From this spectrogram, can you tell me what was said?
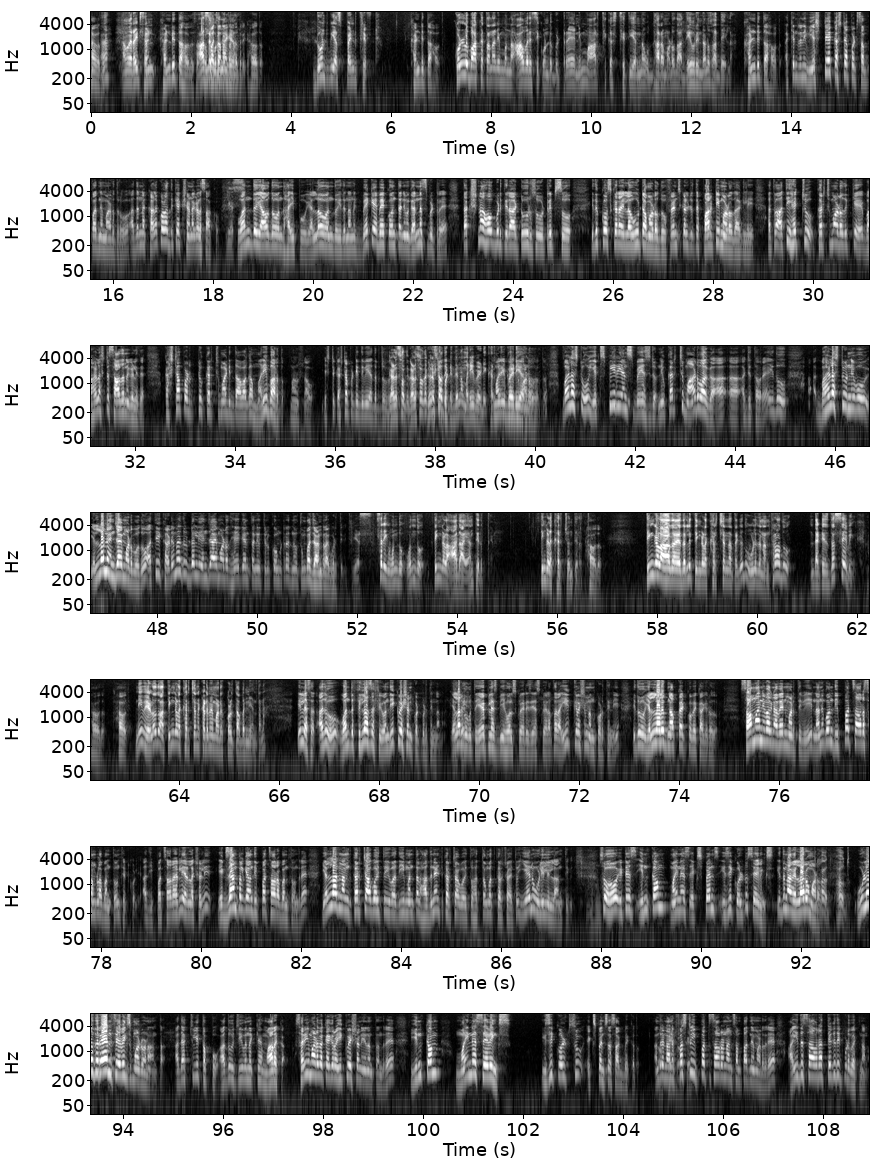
ಹೌದು. ರೈಟ್ ಸೈಡ್ ಖಂಡಿತ ಹೌದು ಸರ್. ಆಸೆ ತುಂಬಾ ಬುರುಕತನ. ಚೆನ್ನಾಗಿ ಹೇಳಿದ್ರಿ. ಹೌದು. Don't be a spendthrift ಖಂಡಿತ ಹೌದು. ಕೊಳ್ಳುಬಾಕತನ ನಿಮ್ಮನ್ನು ಆವರಿಸಿಕೊಂಡು ಬಿಟ್ಟರೆ ನಿಮ್ಮ ಆರ್ಥಿಕ ಸ್ಥಿತಿಯನ್ನು ಉದ್ಧಾರ ಮಾಡೋದು ಆ ದೇವರಿಂದನೂ ಸಾಧ್ಯ ಇಲ್ಲ. ಖಂಡಿತ ಹೌದು. ಯಾಕೆಂದ್ರೆ ನೀವು ಎಷ್ಟೇ ಕಷ್ಟಪಟ್ಟು ಸಂಪಾದನೆ ಮಾಡಿದ್ರು ಅದನ್ನ ಕಳ್ಕೊಳ್ಳೋದಕ್ಕೆ ಕ್ಷಣಗಳು ಸಾಕು. Yes. ಒಂದು ಯಾವುದೋ ಒಂದು ಹೈಪು ಎಲ್ಲೋ ಒಂದು ಇದು ನನಗೆ ಬೇಕೇ ಬೇಕು ಅಂತ ನಿಮಗೆ ಅನ್ನಿಸ್ಬಿಟ್ರೆ ತಕ್ಷಣ ಹೋಗ್ಬಿಡ್ತೀರಾ ಟೂರ್ಸು ಟ್ರಿಪ್ಸು ಇದಕ್ಕೋಸ್ಕರ ಇಲ್ಲ ಊಟ ಮಾಡೋದು ಫ್ರೆಂಡ್ಸ್ಗಳ ಜೊತೆ ಪಾರ್ಟಿ ಮಾಡೋದಾಗಲಿ ಅಥವಾ ಅತಿ ಹೆಚ್ಚು ಖರ್ಚು ಮಾಡೋದಕ್ಕೆ ಬಹಳಷ್ಟು ಸಾಧನಗಳಿದೆ. ಕಷ್ಟಪಟ್ಟು ಖರ್ಚು ಮಾಡಿದ್ದ ಆವಾಗ ಮರಿಬಾರ್ದು ನಾವು ನಾವು. ಎಷ್ಟು ಕಷ್ಟಪಟ್ಟಿದ್ದೀವಿ ಅದರದ್ದು? ಗಳಿಸೋದು ಮರಿಬೇಡಿ ಮರಿಬೇಡಿ. ಅನ್ನೋದು. ಬಹಳಷ್ಟು ಎಕ್ಸ್ಪೀರಿಯನ್ಸ್ ಬೇಸ್ಡ್ ನೀವು ಖರ್ಚು ಮಾಡುವಾಗ ಅಜಿತ್ ಅವರೇ ಇದು ಬಹಳಷ್ಟು ನೀವು ಎಲ್ಲನೂ ಎಂಜಾಯ್ ಮಾಡ್ಬೋದು. ಅತಿ ಕಡಿಮೆ ದುಡ್ಡಲ್ಲಿ ಎಂಜಾಯ್ ಮಾಡೋದು ಹೇಗೆ ಅಂತ ನೀವು ತಿಳ್ಕೊಂಬಿಟ್ರೆ ನೀವು ತುಂಬ ಜಾಣರಾಗ್ಬಿಡ್ತೀವಿ ಎಸ್ ಸರ್ ಈಗ ಒಂದು ಒಂದು ತಿಂಗಳ ಆದಾಯ ಅಂತ ಇರುತ್ತೆ. ತಿಂಗಳ ಖರ್ಚು ಅಂತ ಇರುತ್ತೆ. ಹೌದು. ತಿಂಗಳ ಆದಾಯದಲ್ಲಿ ತಿಂಗಳ ಖರ್ಚನ್ನು ತೆಗೆದು ಉಳಿದ ನಂತರ ಅದು ದಟ್ ಈಸ್ ದ ಸೇವಿಂಗ್ ಹೌದು ಹೌದು. ನೀವು ಹೇಳೋದು ಆ ತಿಂಗಳ ಖರ್ಚನ್ನು ಕಡಿಮೆ ಮಾಡ್ಕೊಳ್ತಾ ಬನ್ನಿ ಅಂತನಾ? ಇಲ್ಲ ಸರ್ ಅದು ಒಂದು ಫಿಲಾಸಫಿ ಒಂದು ಈಕ್ವೇಷನ್ ಕೊಟ್ಬಿಡ್ತೀನಿ ನಾನು. ಎಲ್ಲರಿಗೂ ಗೊತ್ತು A plus B whole square is A square ಆ ಥರ ಈಕ್ವೇಷನ್ ಒಂದು ಕೊಡ್ತೀನಿ. ಇದು ಎಲ್ಲರಿಗೂ ಜ್ಞಾಪಕ ಇಟ್ಕೋಬೇಕಾಗಿರೋದು. ಸಾಮಾನ್ಯವಾಗಿ ನಾವೇನು ಮಾಡ್ತೀವಿ? ನನಗೊಂದು ಇಪ್ಪತ್ತು ಸಾವಿರ ಸಂಬಳ ಬಂತು ಅಂತ ಇಟ್ಕೊಳ್ಳಿ. ಅದು ಇಪ್ಪತ್ತು ಸಾವಿರ ಇರಲಿ ಎರಡು ಲಕ್ಷ ಇರಲಿ. ಎಕ್ಸಾಂಪಲ್ಗೆ ಒಂದು ಇಪ್ಪತ್ತು ಸಾವಿರ ಬಂತು ಅಂದರೆ ಎಲ್ಲ ನನ್ನ ಖರ್ಚಾಗೋಯ್ತು ಇವತ್ತು ಈ ಮಂತಲ್ಲಿ ಹದಿನೆಂಟು ಖರ್ಚಾಗೋಯ್ತು ಹತ್ತೊಂಬತ್ತು ಖರ್ಚಾಯಿತು ಏನು ಉಳಿಲಿಲ್ಲ ಅಂತೀವಿ. So it is income minus expense is equal to savings ಇದು ನಾವೆಲ್ಲರೂ ಮಾಡೋದು. ಹೌದು ಹೌದು. ಉಳಿದ್ರೆ ಸೇವಿಂಗ್ಸ್ ಮಾಡೋಣ ಅಂತ? ಅದು ಆ್ಯಕ್ಚುಲಿ ತಪ್ಪು. ಅದು ಜೀವನಕ್ಕೆ ಮಾರಕ. ಸರಿ ಮಾಡಬೇಕಾಗಿರೋ ಈಕ್ವೇಷನ್ ಏನಂತಂದರೆ income minus savings is equal to expenses ಆಗಬೇಕದು. ಅಂದರೆ ನಾನು ಫಸ್ಟ್. ಇಪ್ಪತ್ತು ಸಾವಿರ ನಾನು ಸಂಪಾದನೆ ಮಾಡಿದ್ರೆ ಐದು ಸಾವಿರ ತೆಗೆದಿಟ್ಬಿಡ್ಬೇಕು ನಾನು.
